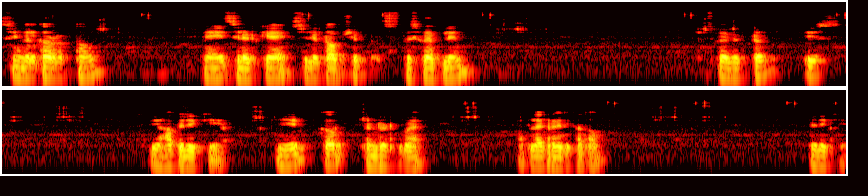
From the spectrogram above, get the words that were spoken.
सिंगल कर रखता हूँ। मैं सिलेक्ट किया है select object specify plane specify vector इस, यहाँ पे देखिए, ये कर जनरेट हुआ है। अप्लाई करके दिखाता हूँ। ये देखिए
